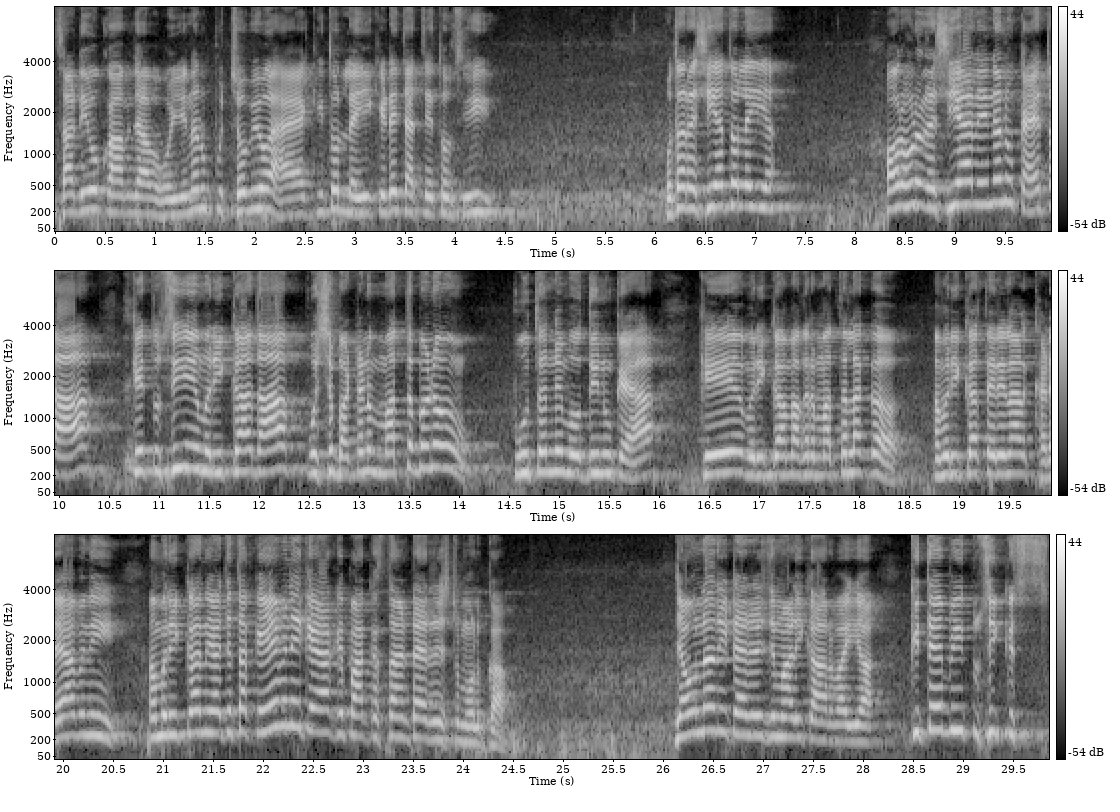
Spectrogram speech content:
ਸਾਡੀ ਉਹ ਕਾਮਯਾਬ ਹੋਈ। ਇਹਨਾਂ ਨੂੰ ਪੁੱਛੋ ਵੀ ਉਹ ਹੈ ਕੀ ਤੋਂ ਲਈ, ਕਿਹੜੇ ਚਾਚੇ ਤੋਂ ਸੀ? ਉਹ ਤਾਂ ਰਸ਼ੀਆ ਤੋਂ ਲਈ ਆ। ਔਰ ਹੁਣ ਰਸ਼ੀਆ ਨੇ ਇਹਨਾਂ ਨੂੰ ਕਹਿਤਾ ਕਿ ਤੁਸੀਂ ਅਮਰੀਕਾ ਦਾ ਪੁਸ਼ ਬਟਨ ਮਤ ਬਣੋ। ਪੂਤਨ ਨੇ ਮੋਦੀ ਨੂੰ ਕਿਹਾ ਕਿ ਅਮਰੀਕਾ ਮਗਰ ਮਤ ਲੱਗ। ਅਮਰੀਕਾ ਤੇਰੇ ਨਾਲ ਖੜਿਆ ਵੀ ਨਹੀਂ। ਅਮਰੀਕਾ ਨੇ ਅੱਜ ਤੱਕ ਇਹ ਵੀ ਨਹੀਂ ਕਿਹਾ ਕਿ ਪਾਕਿਸਤਾਨ ਟੈਰਰਿਸਟ ਮੁਲਕ ਆ। ਜਾਂ ਉਹਨਾਂ ਦੀ ਟੈਰਰਿਜ਼ਮ ਵਾਲੀ ਕਾਰਵਾਈ ਆ। ਕਿਤੇ ਵੀ ਤੁਸੀਂ ਕਿਸ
